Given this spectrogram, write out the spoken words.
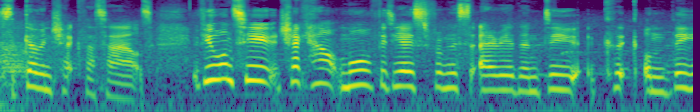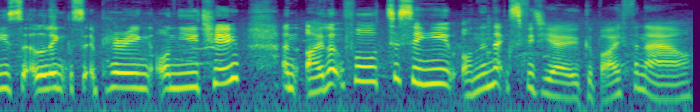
so go and check that out. If you want to check out more videos from this area, then do click on these links appearing on YouTube, and I look forward to seeing you on the next video. Goodbye for now.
